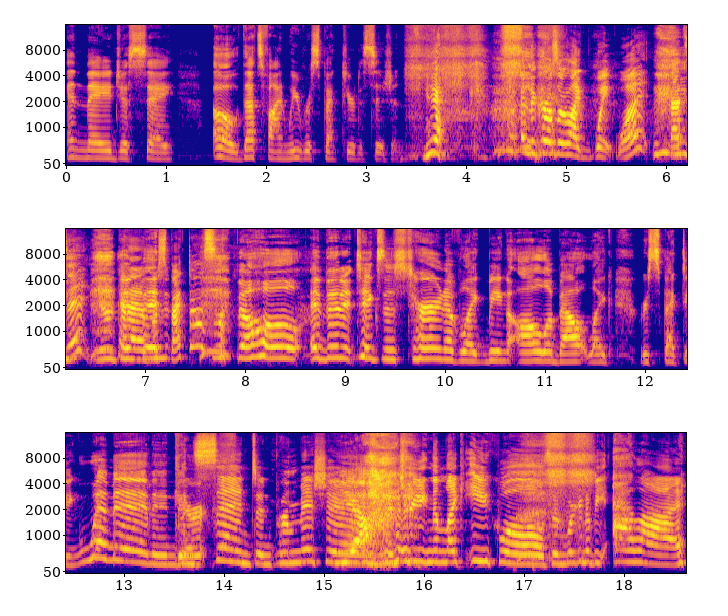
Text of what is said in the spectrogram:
And they just say, oh, that's fine. We respect your decision. Yeah. and the girls are like, wait, what? That's it? You're gonna then respect us? the whole and then it takes this turn of like being all about like respecting women and their Consent and permission. Yeah. And treating them like equals. And we're gonna be allies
